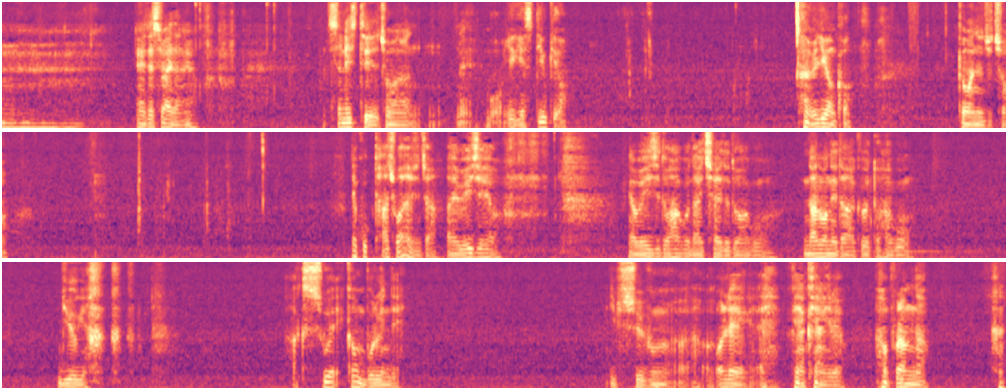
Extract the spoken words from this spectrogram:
음, 네, that's right 하네요. 셀리스트 조만간 네, 뭐 얘기해서 띄울게요. 윌리언 커. 그거 완전 좋죠. 근데 곡 다 좋아요 진짜. 아니 웨이지해요. 그냥 웨이지도 하고 나이차이드도 하고 난원에다 그것도 하고 뉴욕이 악수에 그건 모르겠는데 입술 붕 어, 원래 에, 그냥 그냥 이래요. 어 보람나.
